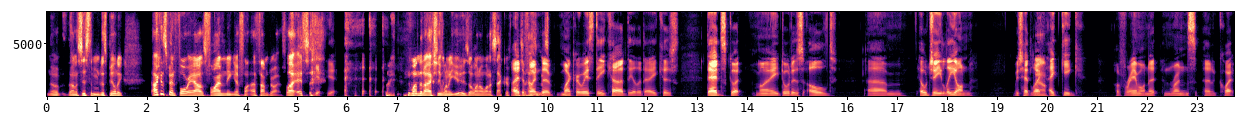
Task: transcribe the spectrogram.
you know, on a system I'm just building. I can spend four hours finding a, a thumb drive. Like it's Yeah, yeah. one that I actually want to use or one I want to sacrifice. I had to find a micro SD card the other day because Dad's got my daughter's old um, LG Leon, which had like Wow. eight gig of RAM on it and runs uh, quite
